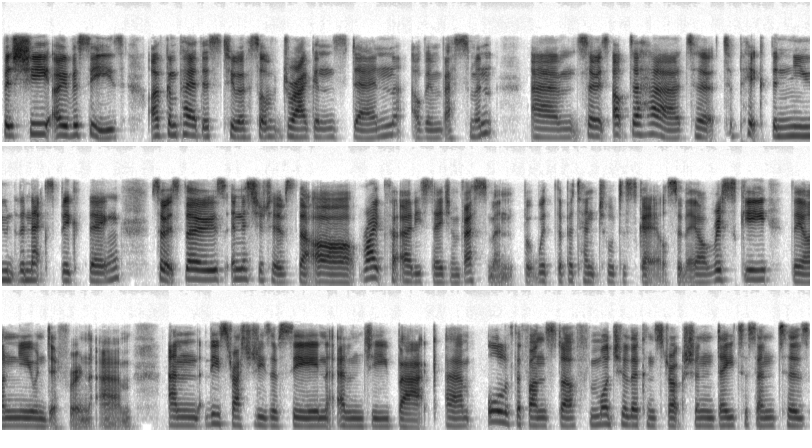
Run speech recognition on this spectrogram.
but she oversees. I've compared this to a sort of dragon's den of investment Um, so it's up to her to to pick the new the next big thing. So it's those initiatives that are ripe for early stage investment, but with the potential to scale. So they are risky, they are new and different. Um, and these strategies have seen L&G back um, all of the fun stuff, modular construction, data centers,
